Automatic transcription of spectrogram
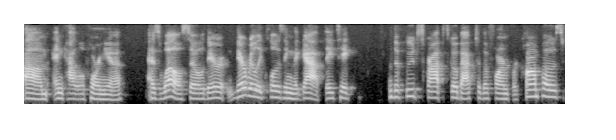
um, in California as well. So they're they're really closing the gap. They take the food scraps go back to the farm for compost.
